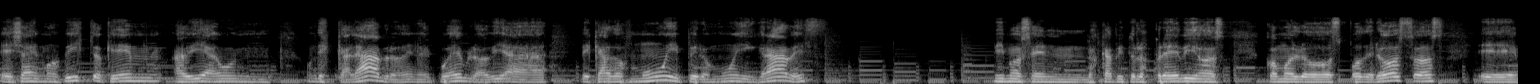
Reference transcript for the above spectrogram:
eh, ya hemos visto que mm, había un, un descalabro en el pueblo, había pecados muy, pero muy graves. Vimos en los capítulos previos cómo los poderosos eh,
